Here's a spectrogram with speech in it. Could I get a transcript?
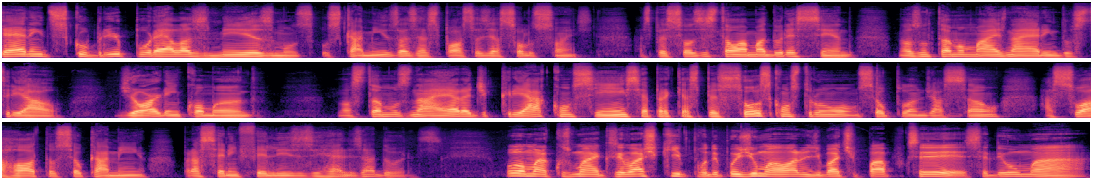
querem descobrir por elas mesmas os caminhos, as respostas e as soluções. As pessoas estão amadurecendo. Nós não estamos mais na era industrial, de ordem e comando. Nós estamos na era de criar consciência para que as pessoas construam o seu plano de ação, a sua rota, o seu caminho para serem felizes e realizadoras. Ô, Marcos Marques, eu acho que pô, depois de uma hora de bate-papo, você, você deu uma,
